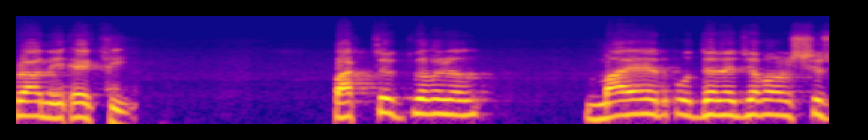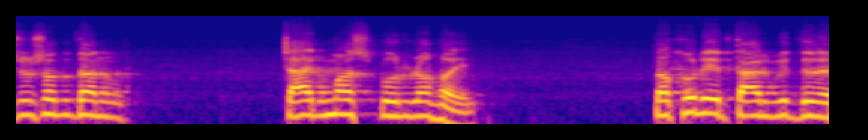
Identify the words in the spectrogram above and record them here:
প্রাণী একই। পার্থক্য হল মায়ের উদরে যেমন শিশু সন্তান চার মাস পূর্ণ হয়, তখনই তার ভিতরে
